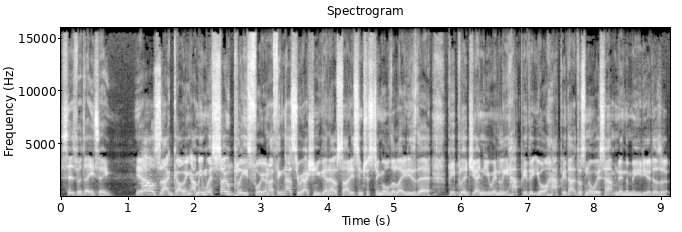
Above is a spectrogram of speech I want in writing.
Since we're dating. Yeah. How's that going? I mean, we're so pleased for you, and I think that's the reaction you get outside. It's interesting, all the ladies there. People are genuinely happy that you're happy. That doesn't always happen in the media, does it?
